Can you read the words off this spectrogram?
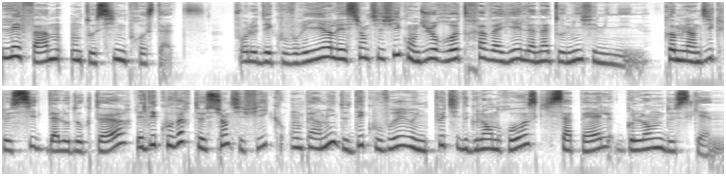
Les femmes ont aussi une prostate. Pour le découvrir, les scientifiques ont dû retravailler l'anatomie féminine. Comme l'indique le site d'Allodocteur, les découvertes scientifiques ont permis de découvrir une petite glande rose qui s'appelle glande de Skene.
